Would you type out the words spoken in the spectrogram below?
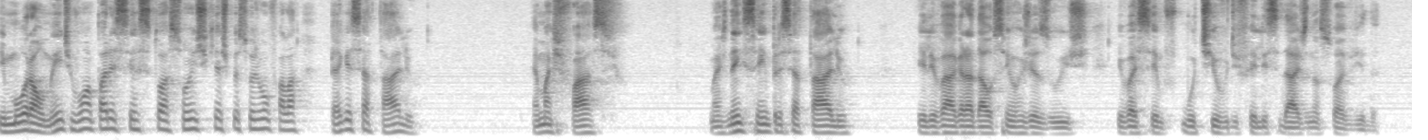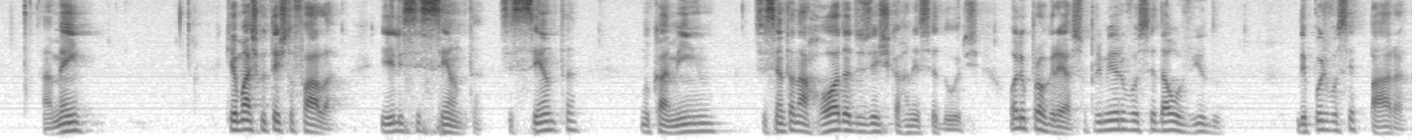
e moralmente, vão aparecer situações que as pessoas vão falar: pega esse atalho, é mais fácil. Mas nem sempre esse atalho ele vai agradar ao Senhor Jesus e vai ser motivo de felicidade na sua vida. Amém? O que mais que o texto fala? Ele se senta, se senta no caminho, se senta na roda dos escarnecedores. Olha o progresso. Primeiro você dá ouvido, depois você para.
